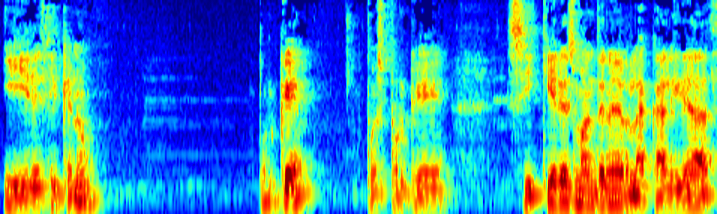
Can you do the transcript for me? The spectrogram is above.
y decir que no. ¿Por qué? Pues porque si quieres mantener la calidad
